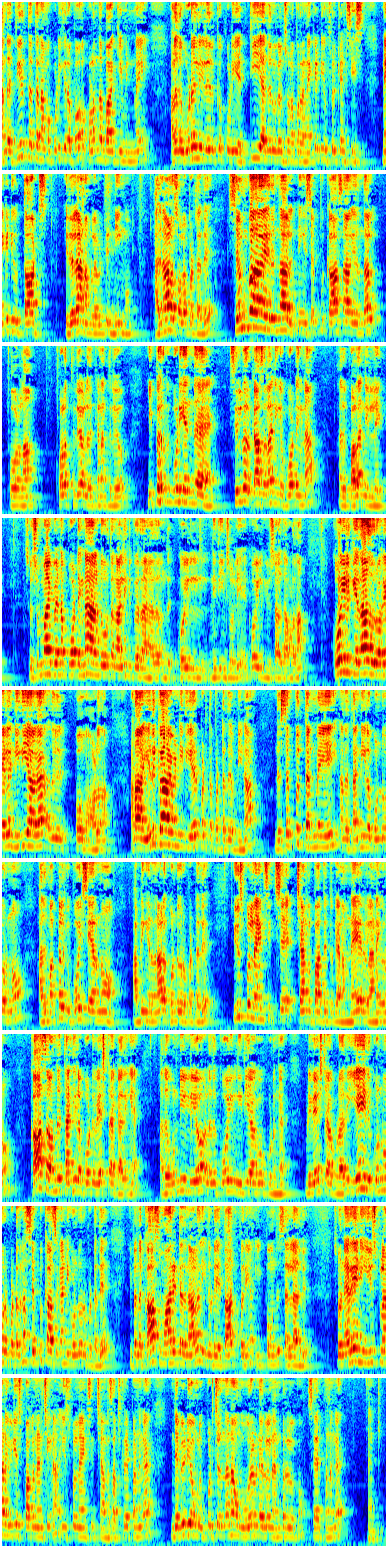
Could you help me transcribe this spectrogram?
அந்த தீர்த்தத்தை நம்ம குடிக்கிறப்போ குழந்த பாக்கியமின்மை அல்லது உடலில் இருக்கக்கூடிய தீ அதிர்வுகள் சொல்லப்படுற நெகட்டிவ் ஃப்ரீக்வன்சிஸ் நெகட்டிவ் தாட்ஸ் இதெல்லாம் நம்மளை விட்டு நீங்கும். அதனால சொல்லப்பட்டது செம்பாக இருந்தால் நீங்கள் செப்பு காசாக இருந்தால் போடலாம். குளத்துலையோ அல்லது கிணத்துலையோ. இப்போ இருக்கக்கூடிய இந்த சில்வர் காசெல்லாம் நீங்கள் போட்டிங்கன்னா அது பலன் இல்லை. ஸோ சும்மா இப்போ என்ன போட்டிங்கன்னா அங்கிட்டு ஒருத்தவங்க அள்ளிட்டு போயிடுறாங்க அதை வந்து. கோயில் நிதின்னு சொல்லி கோயிலுக்கு யூஸ் ஆகுது அவ்வளோதான் கோயிலுக்கு ஏதாவது ஒரு வகையில் நிதியாக அது போகும் அவ்வளோதான் ஆனால் எதுக்காக வேண்டி இது ஏற்படுத்தப்பட்டது அப்படின்னா இந்த செப்பு தன்மையை அந்த தண்ணியில் கொண்டு வரணும் அது மக்களுக்கு போய் சேரணும் அப்படிங்கிறதுனால கொண்டு வரப்பட்டது. யூஸ்ஃபுல் நைன் சிக்ஸ் சேனல் பார்த்துட்டு இருக்க நம்ம நேயர்கள் அனைவரும் காசை வந்து தண்ணியில் போட்டு வேஸ்ட் ஆக்காதீங்க. அதை உண்டியிலையோ அல்லது கோயில் நிதியாகவோ கொடுங்க. இப்படி வேஸ்ட் ஆகக்கூடாது. ஏன் இது கொண்டு வரப்பட்டதுன்னா செப்பு காசுக்காண்டி கொண்டு வரப்பட்டது. இப்போ இந்த காசு மாறிட்டதுனால இதோடைய தாத்பரியம் இப்போ வந்து செல்லாது. ஸோ நிறைய நீங்கள் யூஸ்ஃபுல்லான வீடியோஸ் பார்க்க நினச்சிங்கன்னா யூஸ்ஃபுல் நைன் சிக்ஸ் சேனலை சப்ஸ்கிரைப் பண்ணுங்கள் இந்த வீடியோ உங்களுக்கு பிடிச்சிருந்தனா உங்கள் உறவினர்கள் நண்பர்களுக்கும் ஷேர் பண்ணுங்கள் நன்றி.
